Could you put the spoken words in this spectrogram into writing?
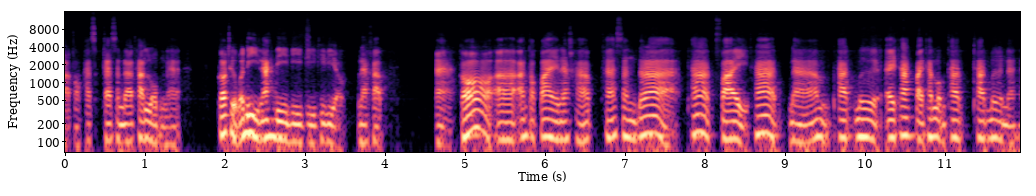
าของแคสซันดราธาตุลมนะฮะก็ถือว่าดีนะดีดีดีทีเดียวนะครับอ่าก็อันต่อไปนะครับคาซันดราธาตุไฟธาตุน้ำธาตุมืดไอ้ธาตุไฟธาตุลมธาตุธาตุมืดนะ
